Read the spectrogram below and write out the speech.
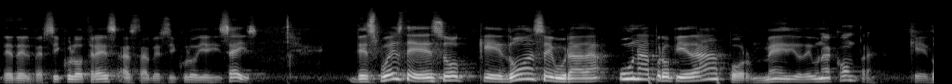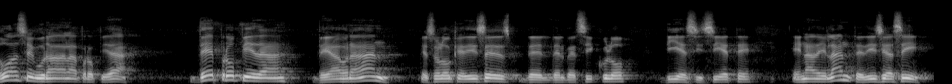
desde el versículo 3 hasta el versículo 16. Después de eso quedó asegurada una propiedad por medio de una compra. Quedó asegurada la propiedad de propiedad de Abraham. Eso es lo que dice del, versículo 17 en adelante. Dice así,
